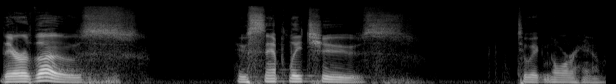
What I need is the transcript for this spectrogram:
There are those who simply choose to ignore him.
